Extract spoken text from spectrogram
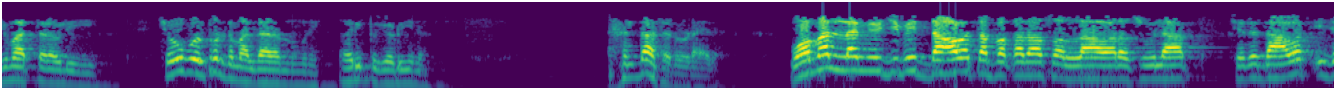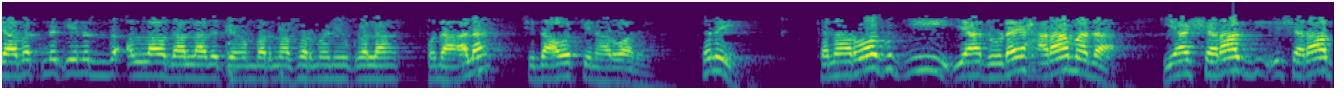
جمعه ترولېږي چې وګور ټول د مالدارانو نمونه غریب په جوړی نه دا څه ډوړای ده ومن لم يجب الدعوه فقد صلى الله ورسوله چې د دعوت اجابت نه کینې د الله او د الله د پیغمبر نه فرمانی وکړه خدا اعلی چې دعوت کې ناروا ده څه نه کناروا کی یا ډوړای حرام ده یا شراب شراب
